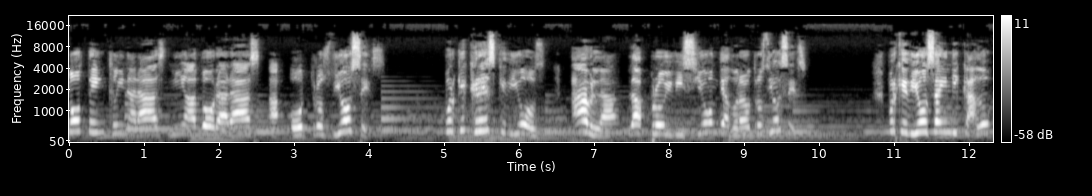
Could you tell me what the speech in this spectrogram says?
no te inclinarás ni adorarás a otros dioses. ¿Por qué crees que Dios habla la prohibición de adorar a otros dioses? Porque Dios ha indicado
